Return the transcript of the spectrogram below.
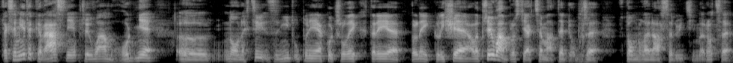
Tak se mějte krásně, přeju vám hodně no, nechci znít úplně jako člověk, který je plný kliše, ale přeju vám prostě, ať se máte dobře v tomhle následujícím roce.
